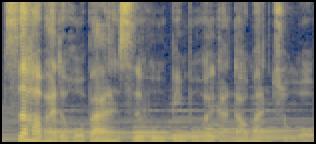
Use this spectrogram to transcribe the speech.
四号牌的伙伴似乎并不会感到满足哦。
